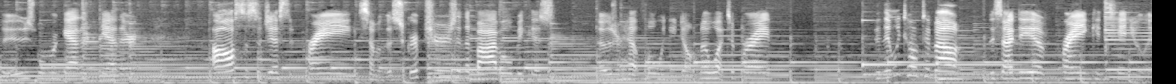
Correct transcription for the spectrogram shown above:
moves when we're gathered together. I also suggested praying some of the scriptures in the Bible because those are helpful when you don't know what to pray. And then we talked about this idea of praying continually,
